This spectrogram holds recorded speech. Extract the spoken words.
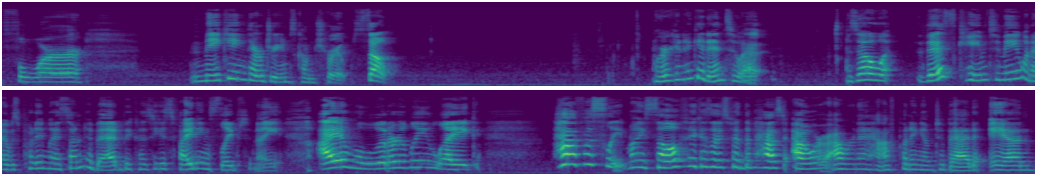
for making their dreams come true. So, we're going to get into it. So, this came to me when I was putting my son to bed because he's fighting sleep tonight. I am literally like half asleep myself because I spent the past hour, hour and a half putting him to bed. And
